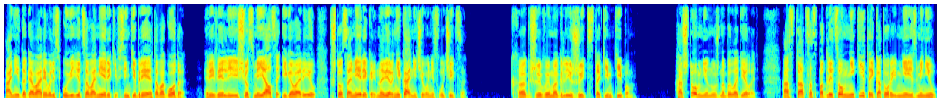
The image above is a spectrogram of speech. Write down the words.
Они договаривались увидеться в Америке в сентябре этого года. Ривелли еще смеялся и говорил, что с Америкой наверняка ничего не случится. Как же вы могли жить с таким типом? А что мне нужно было делать? Остаться с подлецом Никитой, который мне изменил,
